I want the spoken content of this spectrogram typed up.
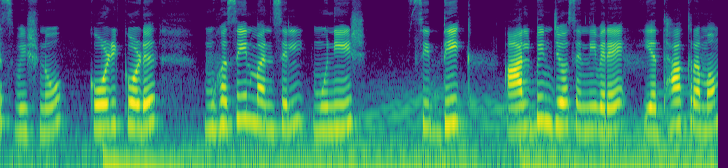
എസ് വിഷ്ണു കോഴിക്കോട് മുഹസീൻ മൻസിൽ മുനീഷ് സിദ്ദീഖ് ആൽബിൻ ജോസ് എന്നിവരെ യഥാക്രമം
